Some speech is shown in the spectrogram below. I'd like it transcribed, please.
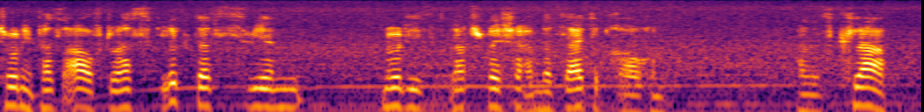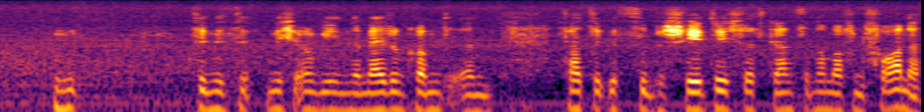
Toni, pass auf. Du hast Glück, dass wir nur die Lautsprecher an der Seite brauchen. Alles klar. Wenn nicht irgendwie eine Meldung kommt, ähm, Fahrzeug ist zu beschädigt, das Ganze nochmal von vorne.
